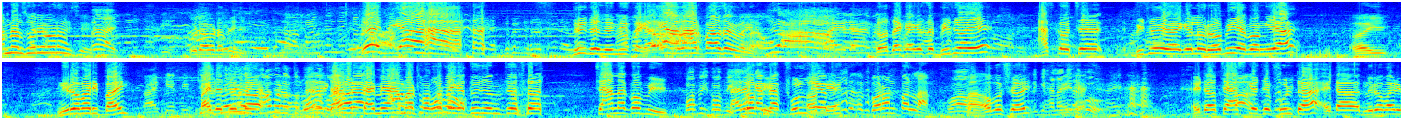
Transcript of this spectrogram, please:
আপনার জরিমানা হয়েছে। ওটা ওটা দেখি দুইজনে নিচে আর পাওয়া যাবে না। তো দেখা গেছে বিজয়ী। আজকে হচ্ছে বিজয়ী হয়ে গেল রবি এবং ইয়া। ওই নিরবারি ভাই। ভাইদের জন্য যাওয়ার টাইমে আমার পক্ষ থেকে দুজন জন্য চা না কফি? কফি কফি। আমরা ফুল দিয়ে বরণ করলাম। হ্যাঁ, অবশ্যই। এটা কি হেনাকে দেবো এটা হচ্ছে আজকে যে ফুলটা এটা নিরবাড়ি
